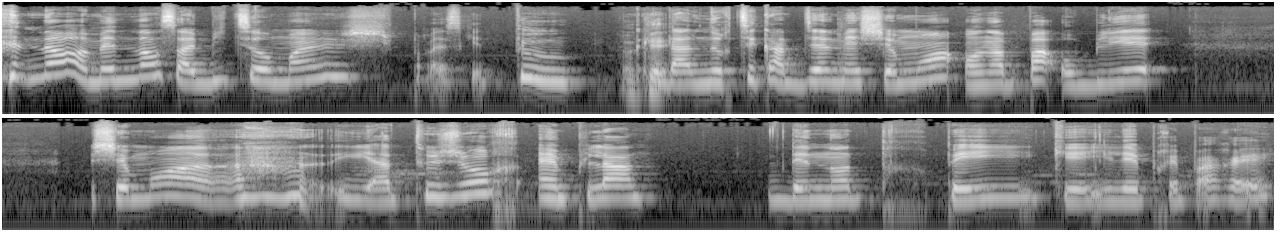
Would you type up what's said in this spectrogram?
non, maintenant, on s'habitue, on mange presque tout. Dans la nourriture canadienne, mais chez moi, on n'a pas oublié. Chez moi, il y a toujours un plat de notre pays qui il est préparé.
